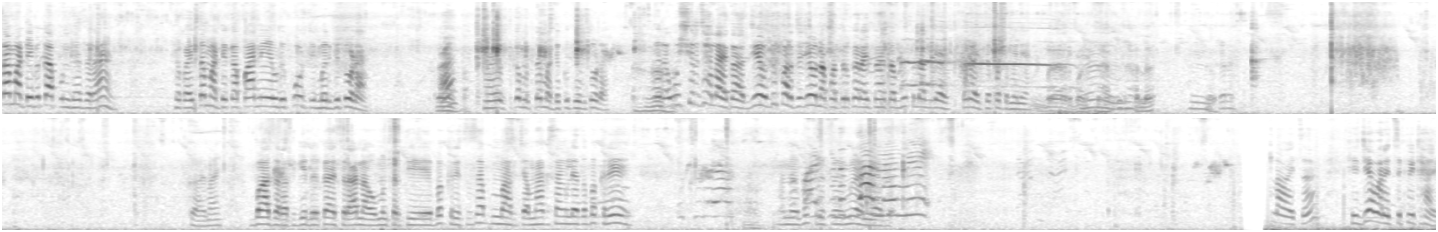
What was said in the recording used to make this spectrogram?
टमाटे बी कापून घ्या जरा. हे काय टमाटे कापा आणि एवढी कोथिंबीर बी तोडा. हा? हा, टम- टमाटे कुठे तोडा. जरा उशीर झालाय आता. जेव दुपारचं जेवणापात्र करायचं आहे आता. भूक लागली आहे. करायचं पट म्हणे बर बर झालं झालं हम्म, करा. काय नाही बाजारात गेलं काय तर आणावं म्हणतात ते. बकरीचं साप मागच्या महाग सांगल्या तर बकरे. आणि बकरीचं मिळालं लावायचं. हे जेवारीचं पीठ आहे.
